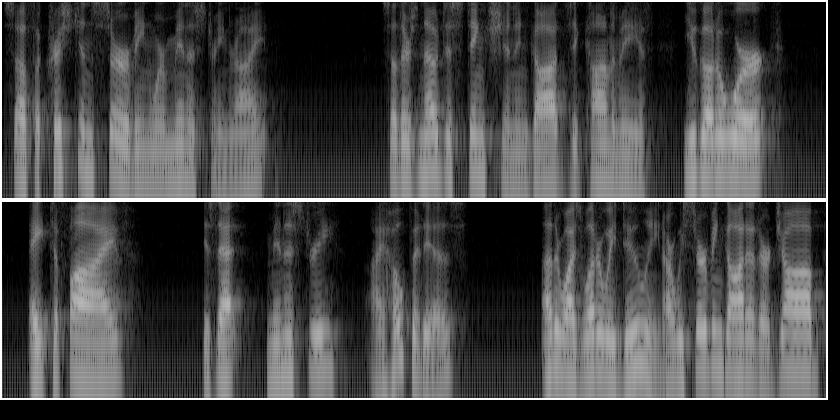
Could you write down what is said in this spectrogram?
So if a Christian's serving, we're ministering, right? So there's no distinction in God's economy. If you go to work 8 to 5, is that ministry? I hope it is. Otherwise, what are we doing? Are we serving God at our job,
